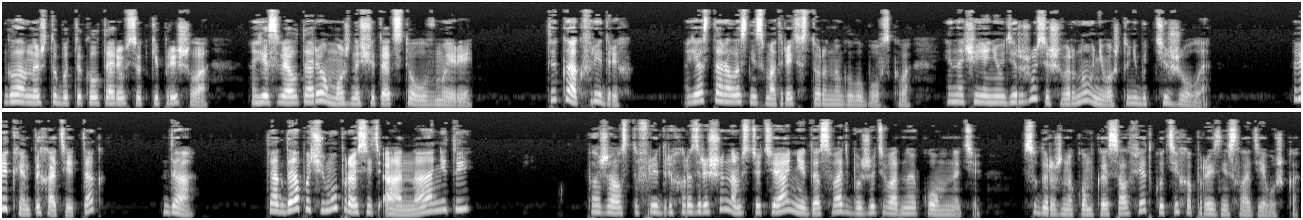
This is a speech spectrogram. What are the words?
Главное, чтобы ты к алтарю все-таки пришла — если алтарем можно считать стол в мэрии. Ты как, Фридрих? Я старалась не смотреть в сторону Голубовского, иначе я не удержусь и швырну в него что-нибудь тяжелое. Викхен, ты хотеть, так? Да. Тогда почему просить Анна, а не ты? Пожалуйста, Фридрих, разреши нам с тетей Аней до свадьбы жить в одной комнате. Судорожно комкая салфетку, тихо произнесла девушка.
